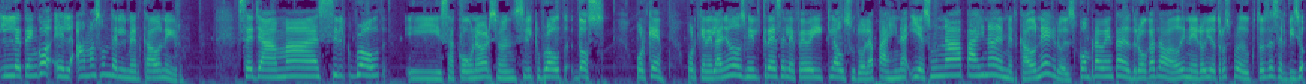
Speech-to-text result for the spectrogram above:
Le tengo el Amazon del mercado negro. Se llama Silk Road y sacó una versión Silk Road 2. ¿Por qué? Porque en el año 2013 el FBI clausuró la página y es una página del mercado negro. Es compra-venta de drogas, lavado de dinero y otros productos de servicio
